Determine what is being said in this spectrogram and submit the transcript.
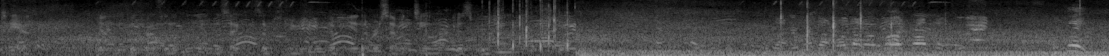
10. Yannick Petrosalini on the second substitution will be in number 17, Marcus Fuji. Quickly.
